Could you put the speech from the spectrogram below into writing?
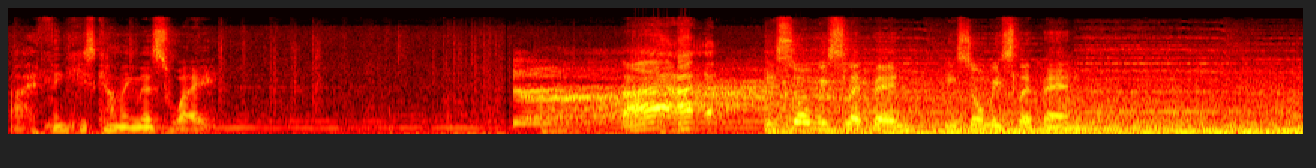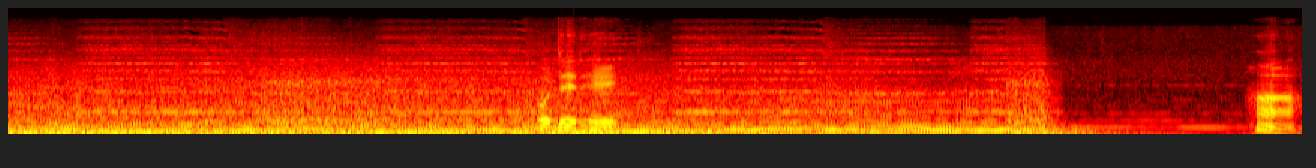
I think he's coming this way. Ah, ah, he saw me slip in. He saw me slip in. Or did he? Huh,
